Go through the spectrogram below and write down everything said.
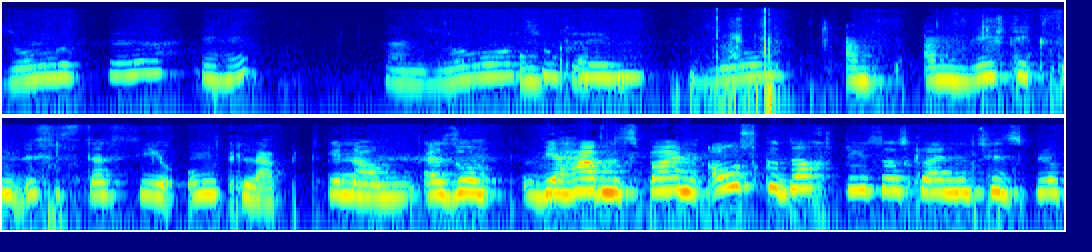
So ungefähr. Mhm. Dann so Umklappen. zukleben. So. Am, am wichtigsten ist es, dass sie umklappt. Genau, also wir haben es beiden ausgedacht, dieses kleine Notizblock.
